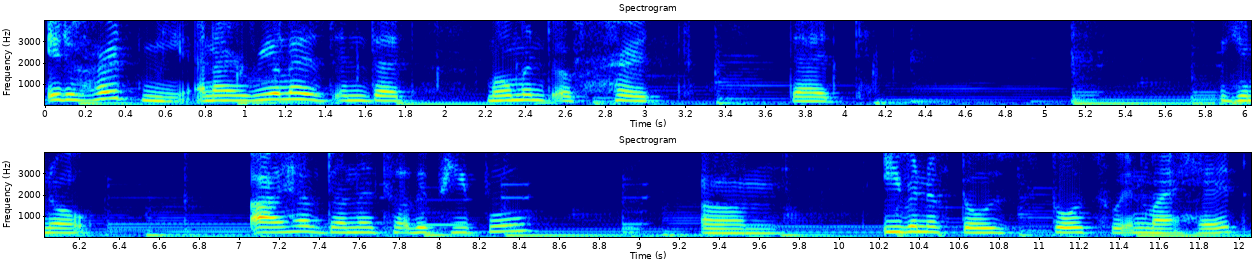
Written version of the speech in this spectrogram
it hurt me. And I realized in that moment of hurt that, you know, I have done that to other people, um, even if those thoughts were in my head,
